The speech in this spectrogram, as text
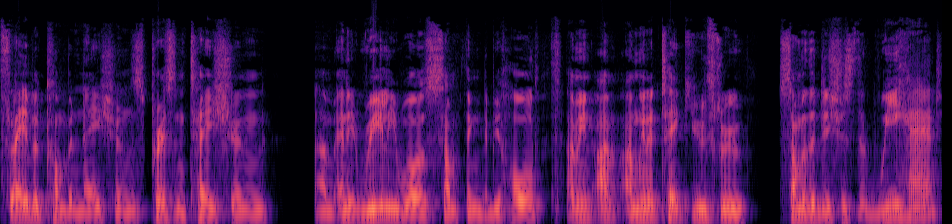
flavor combinations, presentation, um, and it really was something to behold. I mean, I'm I'm going to take you through some of the dishes that we had,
